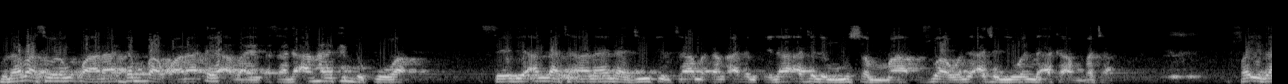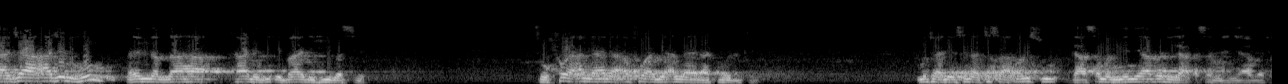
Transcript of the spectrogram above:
To ba sauran kwara dabba kwara ɗaya a bayan ƙasa da an harkar da kowa. Sai dai Allah ta'ala yana jinkirta ma ɗan adam ila ajalin musamma zuwa wani ajali wanda aka ambata. Fa idza jaa ajaluhum fa inna allaha kana bi ibadihi basir. To kawai Allah yana afuwa ne Allah yana kawo da kai. Mutane suna ta saban su ga saman nan ya bari ga nan ya bari.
